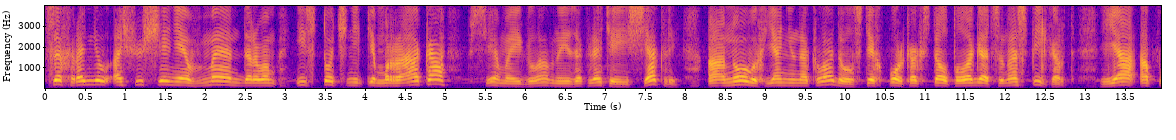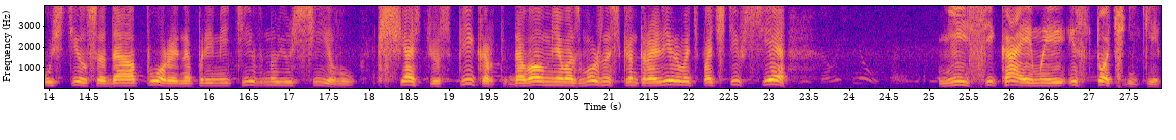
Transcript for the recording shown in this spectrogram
сохранил ощущение в Мендеровом источнике мрака, все мои главные заклятия иссякли, а новых я не накладывал с тех пор, как стал полагаться на Спикард. Я опустился до опоры на примитивную силу. К счастью, Спикард давал мне возможность контролировать почти все неиссякаемые источники.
